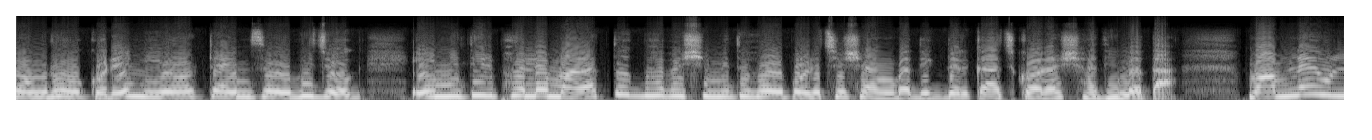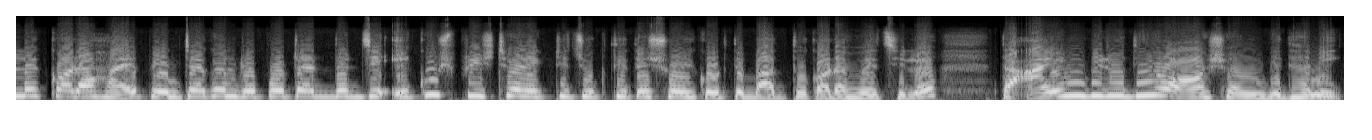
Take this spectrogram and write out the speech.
সংগ্রহ করে নিউ ইয়র্ক টাইমসের অভিযোগ, এই নীতির ফলে মারাত্মকভাবে সীমিত হয়ে পড়েছে সাংবাদিকদের কাজ করার স্বাধীনতা। মামলায় উল্লেখ করা হয়, পেন্টাগন রিপোর্টারদের যে একুশ পৃষ্ঠার একটি চুক্তিতে সই করতে বাধ্য করা হয়েছিল, তা আইন বিরোধী ও অসাংবিধানিক।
